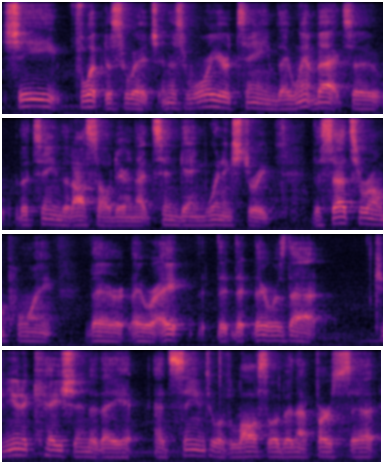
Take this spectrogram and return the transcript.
She flipped a switch, and this Warrior team, they went back to the team that I saw during that ten game winning streak. The sets were on point. There, they were eight. There was that communication that they had seemed to have lost a little bit in that first set.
